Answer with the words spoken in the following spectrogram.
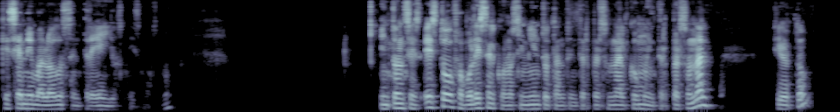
que sean evaluados entre ellos mismos. Entonces, esto favorece el conocimiento tanto interpersonal como interpersonal, ¿cierto?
